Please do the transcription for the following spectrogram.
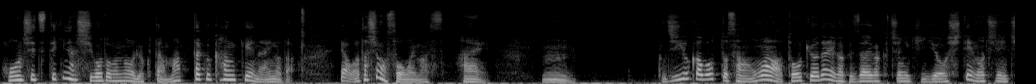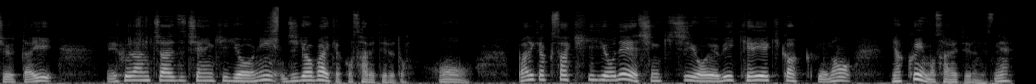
本質的な仕事の能力とは全く関係ないのだ。いや、私もそう思います。はい。うん。事業家ボットさんは東京大学在学中に起業して後に中退、えフランチャイズチェーン企業に事業売却をされていると。売却先企業で新規事業及び経営企画の役員もされているんですね。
